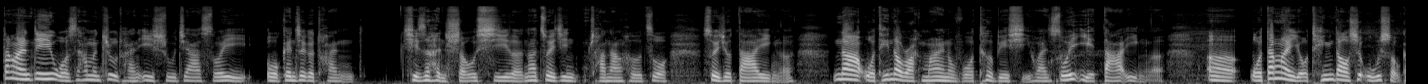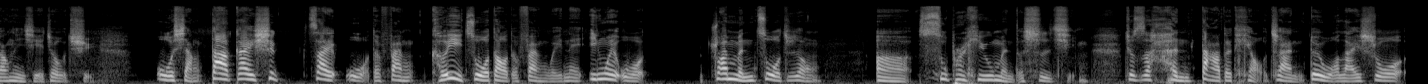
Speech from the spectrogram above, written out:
当然，第一，我是他们驻团艺术家，所以我跟这个团其实很熟悉了。那最近常常合作，所以就答应了。那我听到 Rachmaninoff，我特别喜欢，所以也答应了。呃，我当然有听到是五首钢琴协奏曲，我想大概是在我的范可以做到的范围内，因为我专门做这种。呃、，superhuman 的事情就是很大的挑战，对我来说，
